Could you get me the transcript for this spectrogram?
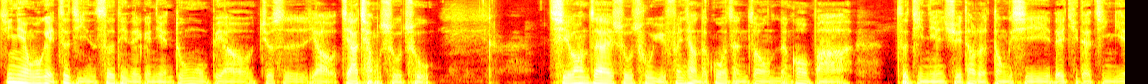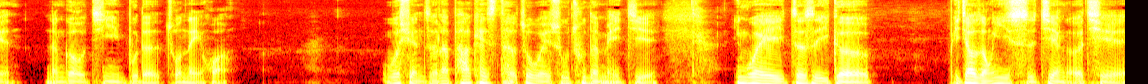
今年我给自己设定的一个年度目标，就是要加强输出，期望在输出与分享的过程中，能够把这几年学到的东西、累积的经验，能够进一步的做内化。我选择了 Podcast 作为输出的媒介，因为这是一个。比较容易实践，而且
